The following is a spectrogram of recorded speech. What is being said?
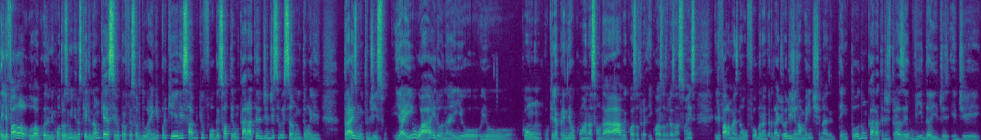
ele fala logo quando ele encontra os meninos que ele não quer ser o professor do Eng porque ele sabe que o fogo só tem um caráter de destruição. Então ele traz muito disso. E aí o Airo, né, e o, e o com o que ele aprendeu com a nação da água e com as, outra, e com as outras nações, ele fala, mas não, o fogo na verdade originalmente, né, tem todo um caráter de trazer vida e de, e de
